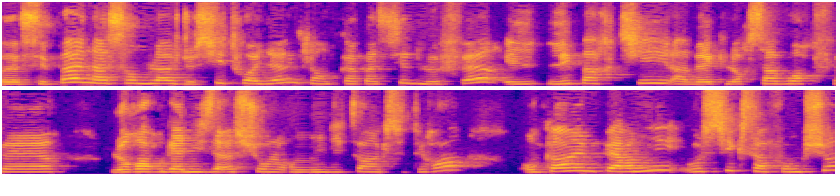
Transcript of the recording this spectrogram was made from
euh, c'est pas un assemblage de citoyens qui ont capacité de le faire. Et les partis, avec leur savoir-faire, leur organisation, leurs militants, etc., ont quand même permis aussi que ça fonctionne.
